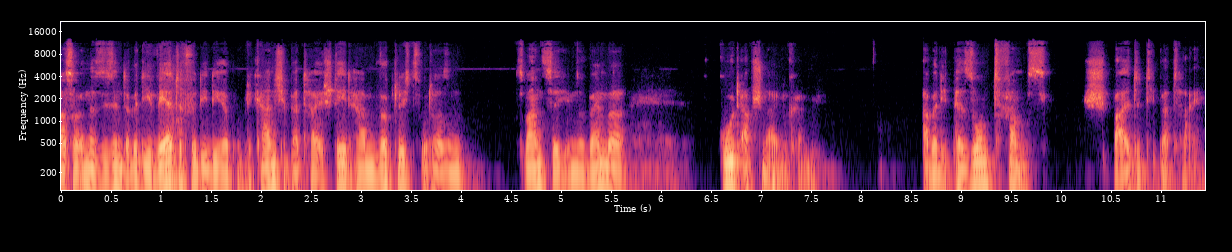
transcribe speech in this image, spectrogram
was auch immer sie sind. Aber die Werte, für die die Republikanische Partei steht, haben wirklich 2020 im November gut abschneiden können. Aber die Person Trumps spaltet die Partei.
